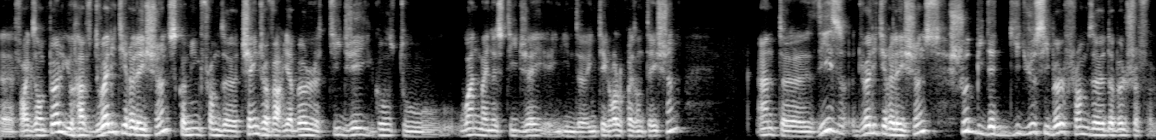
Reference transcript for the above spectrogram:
Uh, for example, you have duality relations coming from the change of variable tj goes to 1 minus tj in, in the integral representation. And uh, these duality relations should be deducible from the double shuffle.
